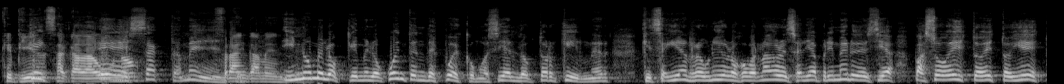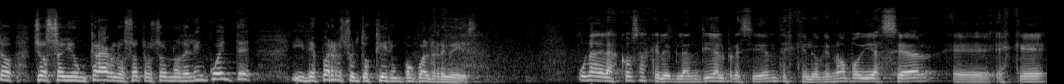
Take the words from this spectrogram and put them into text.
qué piensa cada uno. Exactamente. Francamente. Y no me lo, que me lo cuenten después, como hacía el doctor Kirchner, que seguían reunidos los gobernadores, salía primero y decía, pasó esto, esto y esto, yo soy un crack, los otros son unos delincuentes, y después resultó que era un poco al revés. Una de las cosas que le planteé al presidente es que lo que no podía hacer eh, es que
